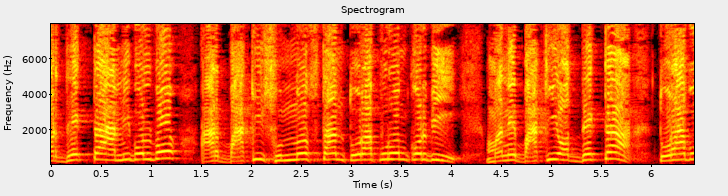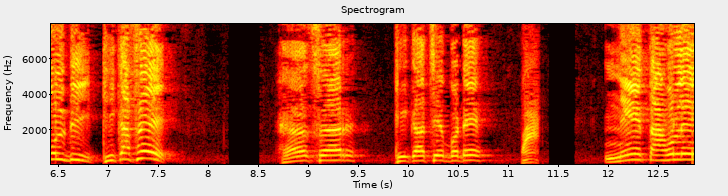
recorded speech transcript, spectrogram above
অর্ধেকটা আমি বলব আর বাকি শূন্যস্থান তোরা পূরণ করবি। মানে বাকি অর্ধেকটা তোরা বলবি, ঠিক আছে? হ্যাঁ স্যার, ঠিক আছে বটে। নে তাহলে,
